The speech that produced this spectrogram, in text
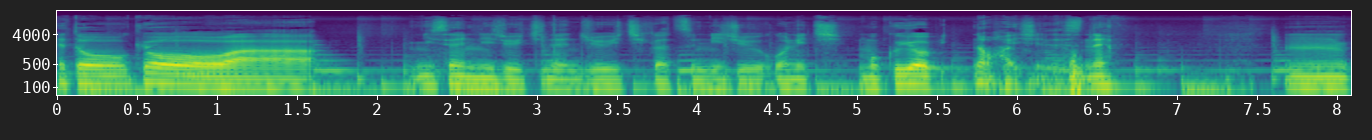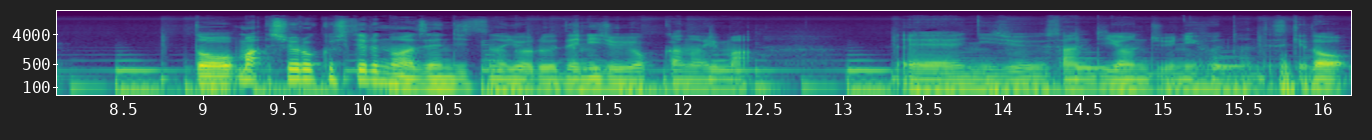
えっと今日は2021年11月25日木曜日の配信ですね。うーん。とまあ収録してるのは前日の夜で24日の今、えー、23時42分なんですけど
